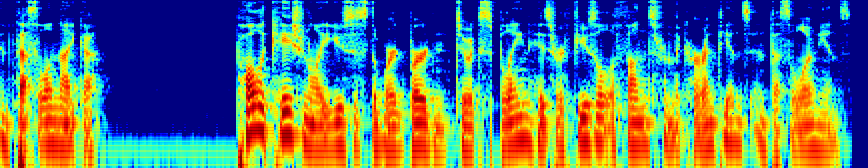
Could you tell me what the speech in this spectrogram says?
and Thessalonica. Paul occasionally uses the word burden to explain his refusal of funds from the Corinthians and Thessalonians.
